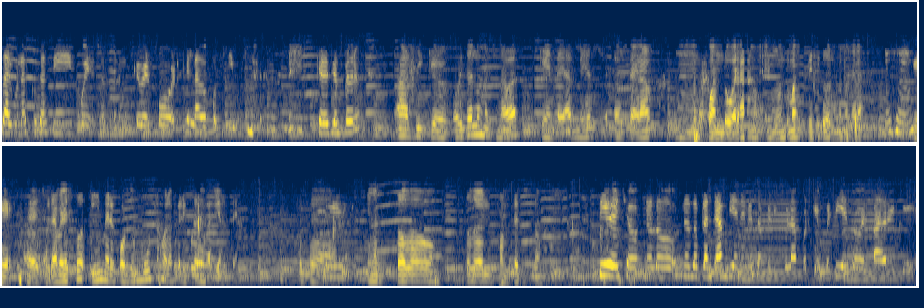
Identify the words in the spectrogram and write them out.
algunas cosas sí, pues las tenemos que ver por el lado positivo. ¿Qué decías, Pedro? Ah, sí, que ahorita lo mencionabas, que en la Edad Media, o sea, era mm, cuando era el momento más crítico de alguna manera, que solía ver esto, y me recordó mucho a la película de Valiente. O sea, tiene todo, todo el contexto. Sí, de hecho, nos lo, nos lo plantean bien en esa película porque pues sí, eso, el padre que,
